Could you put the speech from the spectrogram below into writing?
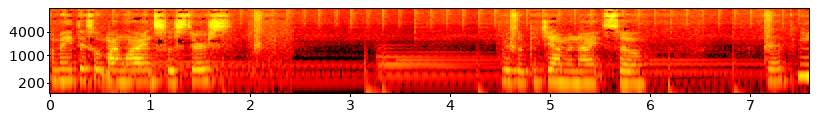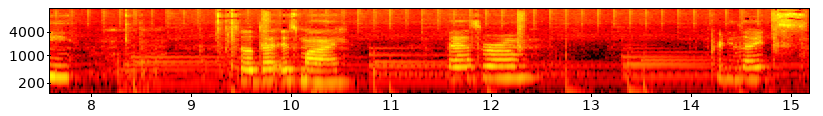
I made this with my line sisters. Was a pajama night, so that's me. So that is my bathroom. Pretty lights.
